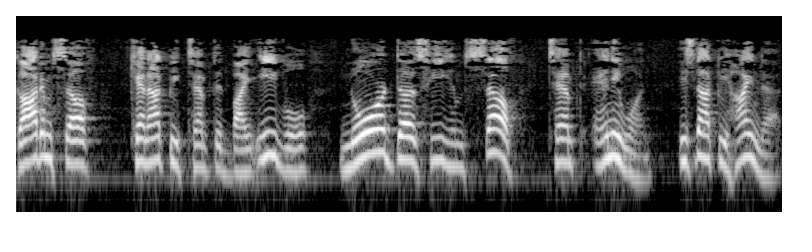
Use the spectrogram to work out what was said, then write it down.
God himself cannot be tempted by evil, nor does he himself tempt anyone. He's not behind that.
